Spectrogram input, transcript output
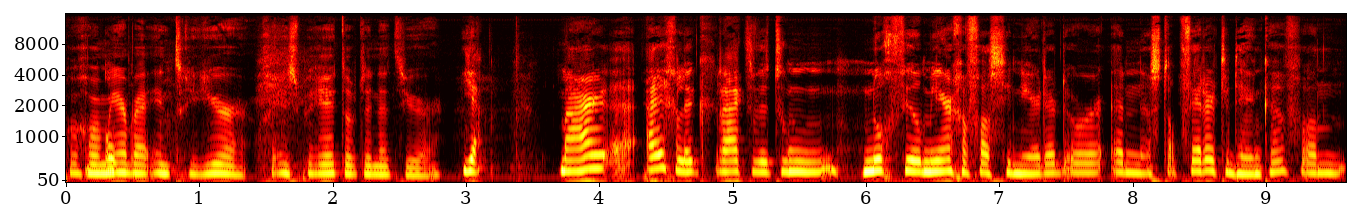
Programmeerbaar interieur, geïnspireerd op de natuur. ja. Maar eh, eigenlijk raakten we toen nog veel meer gefascineerder door een eh, stap verder te denken. Van,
